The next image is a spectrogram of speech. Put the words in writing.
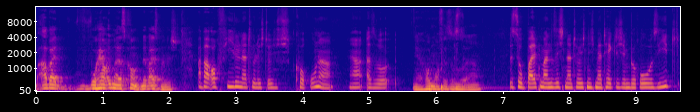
Arbeit, woher auch immer das kommt, ne, weiß man nicht. Aber auch viel natürlich durch Corona, ja, also. Ja, Homeoffice und so, ja. Sobald man sich natürlich nicht mehr täglich im Büro sieht,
